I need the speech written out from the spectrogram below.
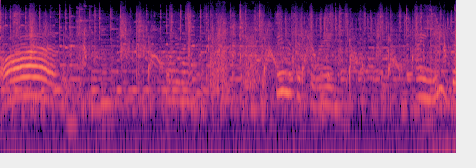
God. Don't even. Is just rigged. I need the.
